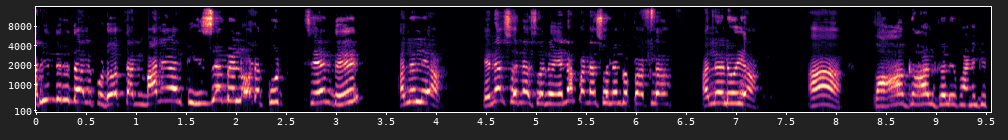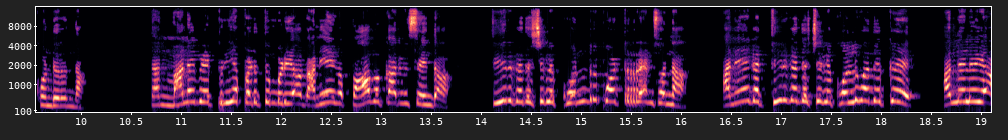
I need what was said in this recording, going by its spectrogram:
அறிந்திருந்தாலும் கூட தன் மனைவருக்கு இசபேலோட கூ சேர்ந்து அல்லையா என்ன சொன்ன சொன்ன என்ன பண்ண சொல்லுங்க பாக்கலாம் அல்ல லூயா ஆஹ் பாகால்களை வணங்கி கொண்டிருந்தான். தன் மனைவியை பிரியப்படுத்தும்படியாக அநேக பாவக்காரன் செய்தான் தீர்க்கதர்சிகளை கொன்று போட்டுறேன்னு சொன்னான் அநேக தீர்க்கதர்சிகளை கொல்லுவதற்கு அல்லையா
